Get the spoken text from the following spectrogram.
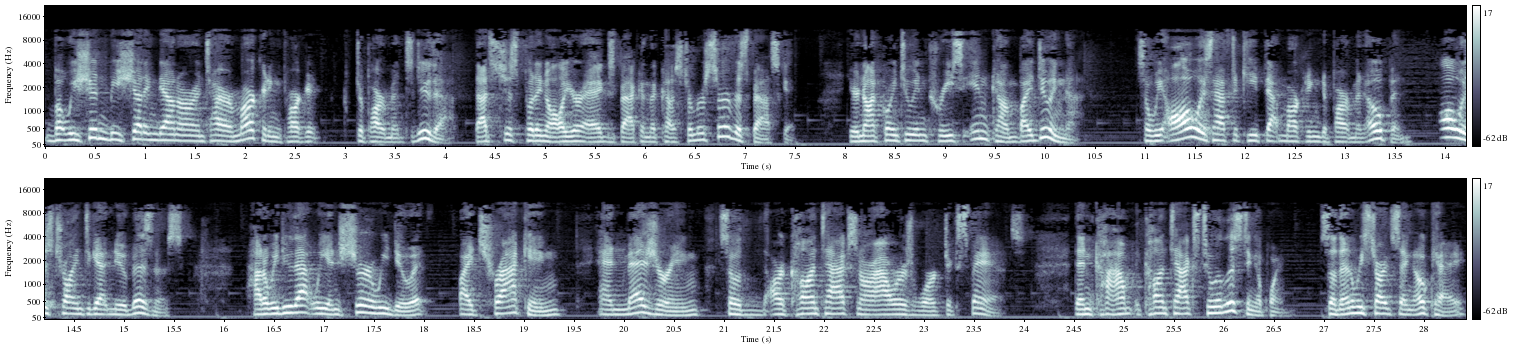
But we shouldn't be shutting down our entire marketing department to do that. That's just putting all your eggs back in the customer service basket. You're not going to increase income by doing that. So we always have to keep that marketing department open, always trying to get new business. How do we do that? We ensure we do it by tracking and measuring so our contacts and our hours worked expands. Then com- contacts to a listing appointment. So then we start saying, okay,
